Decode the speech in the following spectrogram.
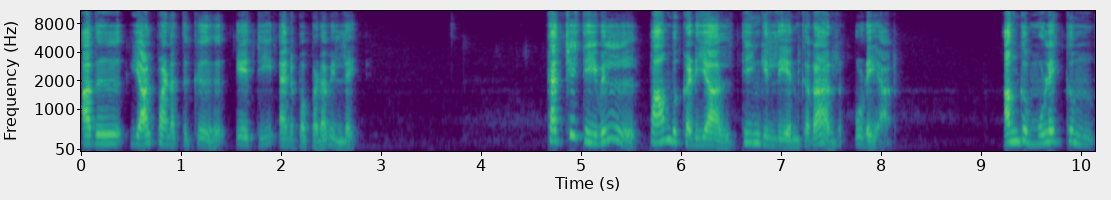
அது யாழ்ப்பாணத்துக்கு ஏற்றி அனுப்பப்படவில்லை. கச்சைத்தீவில் பாம்பு கடியால் தீங்கில்லை என்கிறார் உடையார். அங்கு முளைக்கும்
